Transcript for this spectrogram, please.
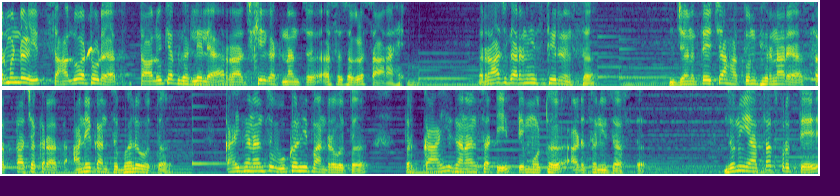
तर मंडळी चालू आठवड्यात तालुक्यात घडलेल्या राजकीय घटनांचं असं सगळं सार आहे. राजकारण हे स्थिर नसतं. जनतेच्या हातून फिरणाऱ्या सत्ताचक्रात अनेकांचं भलं होतं. काही जणांचं उकळही पांढरं होतं तर काही जणांसाठी ते मोठं अडचणीचं असतं. जणू याचाच प्रत्यय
